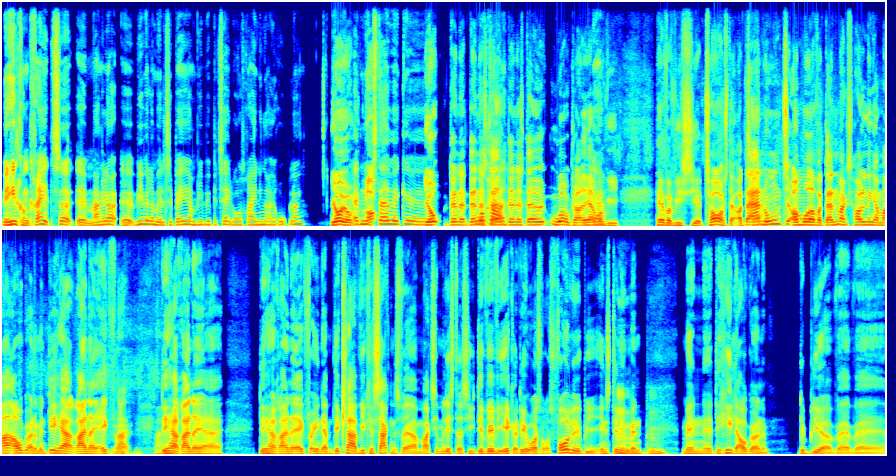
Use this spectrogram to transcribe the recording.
Men helt konkret, så øh, mangler øh, vi vil at melde tilbage, om vi vil betale vores regninger i rubler, ikke? Jo, jo. Er den ikke og, stadigvæk øh, Jo, den er, den, er stadig, den er stadig uafklaret her, ja. hvor vi her hvor vi siger torsdag. Og der ja. er nogle områder, hvor Danmarks holdning er meget afgørende, men det her regner jeg ikke for. Nej, nej. Det her regner jeg det her regner jeg ikke for en af dem. Det er klart, at vi kan sagtens være maksimalister og sige, det vil vi ikke, og det er jo også vores forløbige indstilling, mm, men, mm. men øh, det er helt afgørende. Det bliver, hvad, hvad,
